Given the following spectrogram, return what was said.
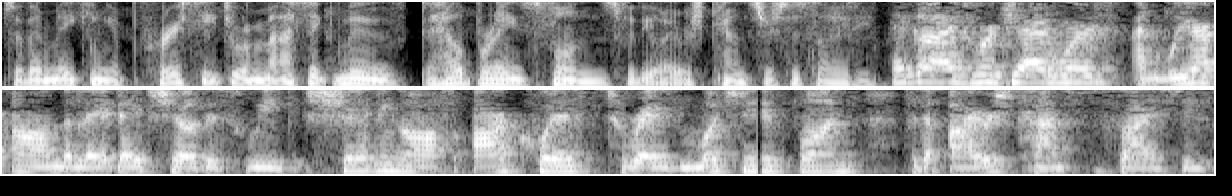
so they're making a pretty dramatic move to help raise funds for the Irish Cancer Society. Hey guys, we're Jedward, and we're on the Late Late Show this week, shaving off our quiffs to raise much needed funds for the Irish Cancer Society.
